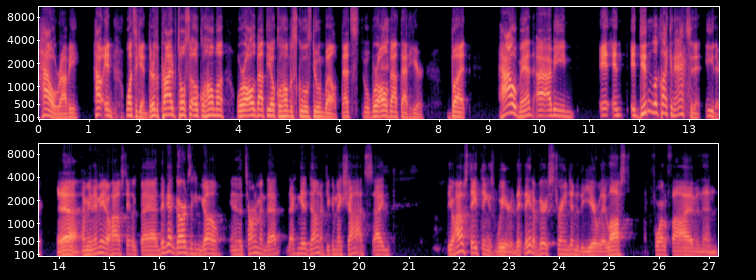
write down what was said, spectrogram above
how, Robbie? How? And once again, they're the pride of Tulsa, Oklahoma. We're all about the Oklahoma schools doing well. That's we're all about that here. But how, man? I, I mean, it, and it didn't look like an accident either. Yeah, I mean, they made Ohio State look bad. They've got guards that can go, and in the tournament, that that can get it done if you can make shots. I, the Ohio State thing is weird. They, they had a very strange end of the year where they lost like four out of five, and then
